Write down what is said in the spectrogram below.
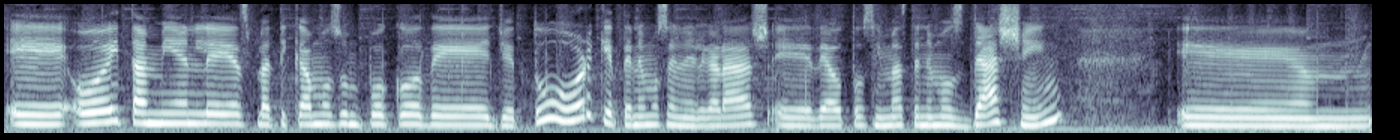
Eh, hoy también les platicamos un poco de Jetour que tenemos en el garage eh, de autos y más. Tenemos Dashing eh,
